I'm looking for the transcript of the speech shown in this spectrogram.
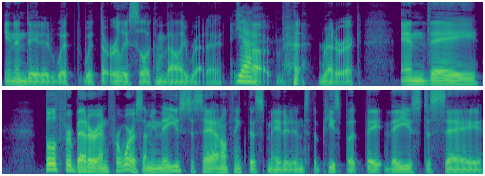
inundated with with the early Silicon Valley rhetoric, Yeah. uh, rhetoric, and they both for better and for worse. I mean, they used to say, I don't think this made it into the piece, but they they used to say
